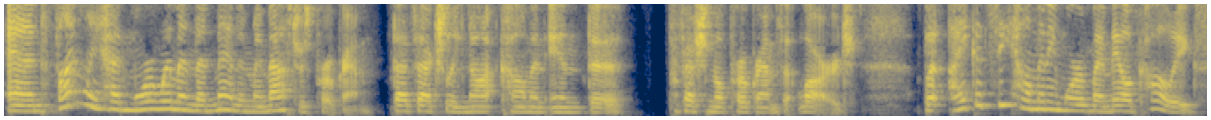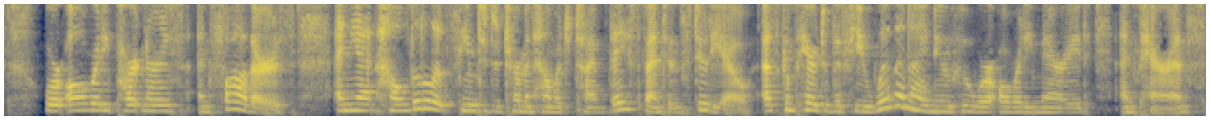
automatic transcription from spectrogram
and finally had more women than men in my master's program. That's actually not common in the professional programs at large but I could see how many more of my male colleagues were already partners and fathers, and yet how little it seemed to determine how much time they spent in studio, as compared to the few women I knew who were already married and parents,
